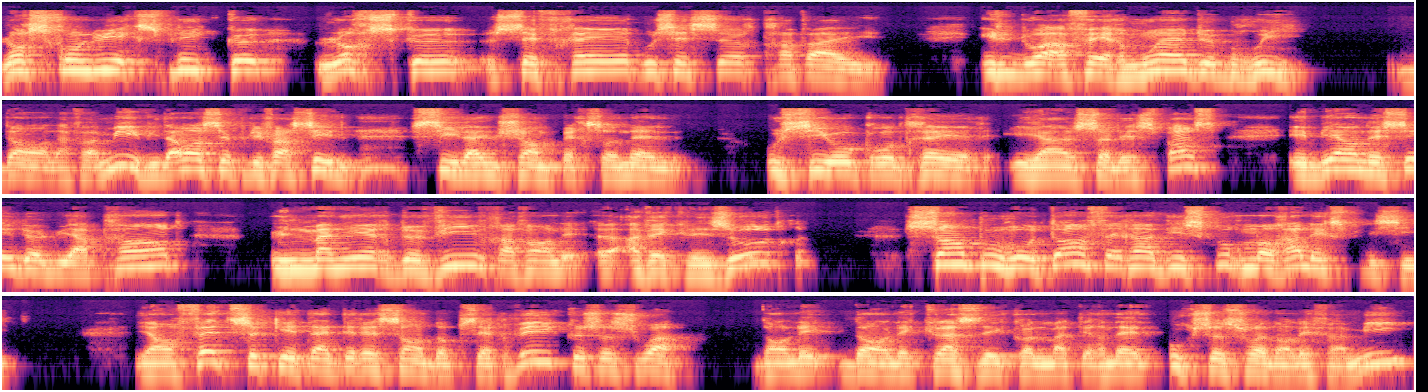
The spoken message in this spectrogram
lorsqu'on lui explique que lorsque ses frères ou ses sœurs travaillent, il doit faire moins de bruit dans la famille. Évidemment, c'est plus facile s'il a une chambre personnelle ou si au contraire il y a un seul espace. Eh bien, on essaie de lui apprendre une manière de vivre euh, avec les autres sans pour autant faire un discours moral explicite. Et en fait, ce qui est intéressant d'observer, que ce soit dans les, dans les classes d'école maternelle ou que ce soit dans les familles,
